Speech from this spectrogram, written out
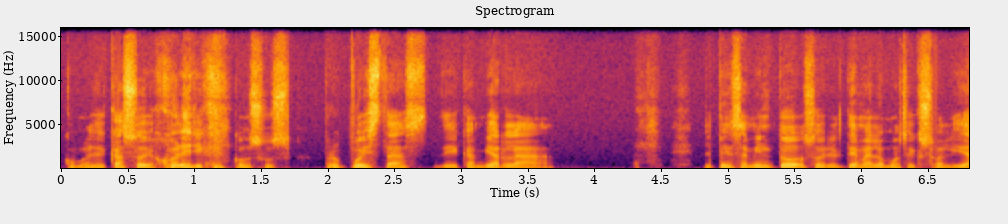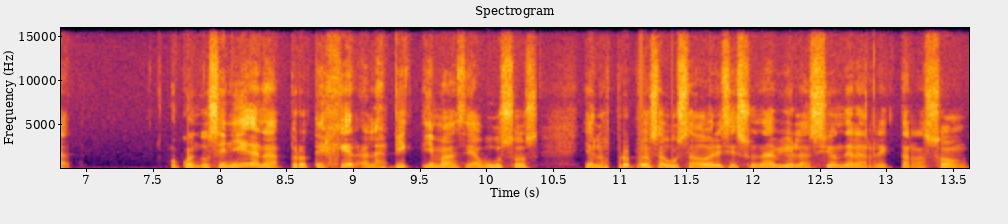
como es el caso de Hollerich con sus propuestas de cambiar la, el pensamiento sobre el tema de la homosexualidad, o cuando se niegan a proteger a las víctimas de abusos y a los propios abusadores es una violación de la recta razón.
